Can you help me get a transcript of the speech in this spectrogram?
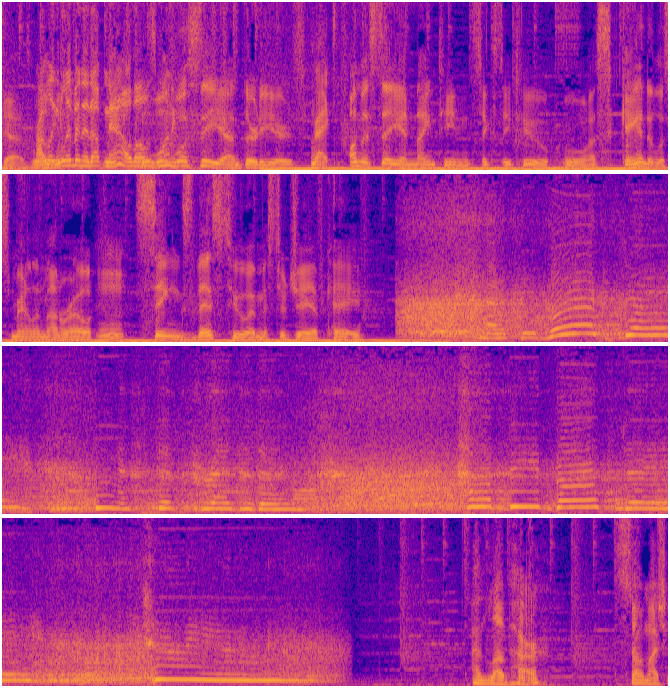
guess. Probably Well, living it up now with all We'll, his we'll, money. we'll see yeah, in 30 years. Right. On this day in 1962, ooh, a scandalous Marilyn Monroe Mm. sings this to a Mr. JFK. Happy birthday, Mr. President. Happy birthday to you. I love her so much.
